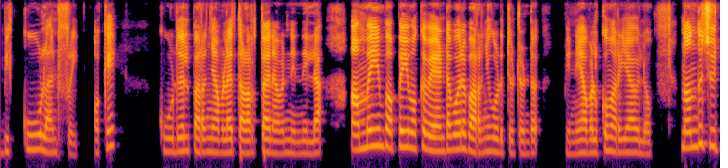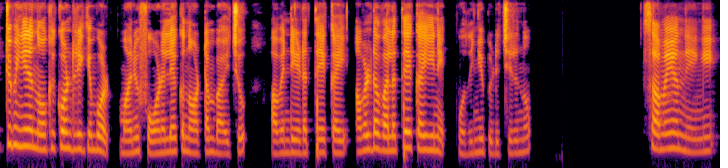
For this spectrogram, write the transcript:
Be cool and free. Okay? കൂടുതൽ പറഞ്ഞ് അവളെ തളർത്താൻ അവൻ നിന്നില്ല. അമ്മയും പപ്പയും ഒക്കെ വേണ്ട പോലെ പറഞ്ഞു കൊടുത്തിട്ടുണ്ട്. പിന്നെ അവൾക്കും അറിയാമല്ലോ നന്ദു ചുറ്റും ഇങ്ങനെ നോക്കിക്കൊണ്ടിരിക്കുമ്പോൾ മനു ഫോണിലേക്ക് നോട്ടം വായിച്ചു അവന്റെ ഇടത്തെ കൈ അവളുടെ വലത്തെ കൈയിനെ പൊതിഞ്ഞു പിടിച്ചിരുന്നു. സമയം നീങ്ങി.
